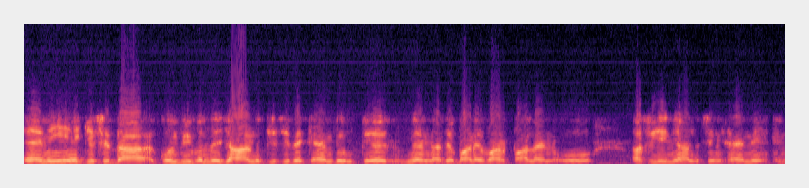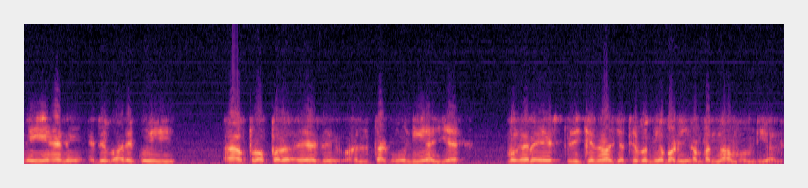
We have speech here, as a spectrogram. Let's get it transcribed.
ਇਹ ਨਹੀਂ ਹੈ ਕਿ ਸਿੱਧਾ ਕੋਈ ਵੀ ਬੰਦੇ ਜਾਣ ਕਿਸੇ ਦੇ ਕਹਿਣ ਦੇ ਉੱਤੇ ਨਿਹੰਗਾਂ ਦੇ ਬਾਣੇ ਬਾਣ ਪਾ ਲੈਣ ਉਹ ਅਸਲੀ ਨਿਹੰਗ ਸਿੰਘ ਹੈ ਨੇ ਨਹੀਂ ਹੈ ਨੇ ਇਹਦੇ ਬਾਰੇ ਕੋਈ ਪ੍ਰੋਪਰ ਹਾਲੇ ਤੱਕ ਉਹ ਨਹੀਂ ਆਈ ਹੈ ਮਗਰ ਇਸ ਤਰੀਕੇ ਨਾਲ ਜਥੇਬੰਦੀਆਂ ਬੜੀਆਂ ਬਦਨਾਮ ਹੁੰਦੀਆਂ ਨੇ।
